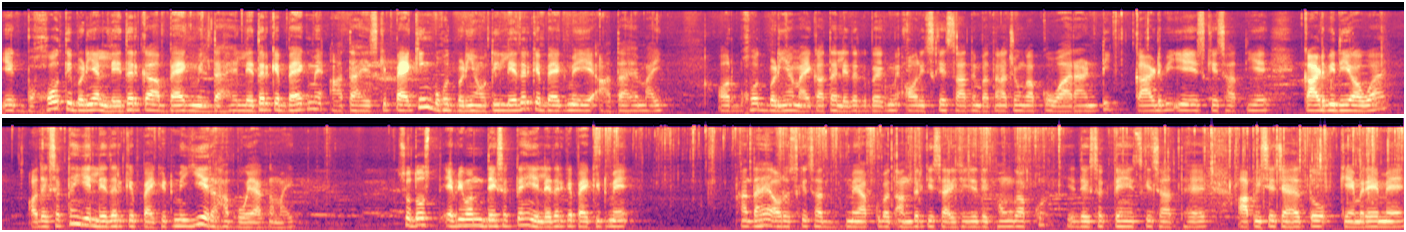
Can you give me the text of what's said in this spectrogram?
एक बहुत ही बढ़िया लेदर का बैग मिलता है। लेदर के बैग में आता है, इसकी पैकिंग बहुत बढ़िया होती है। लेदर के बैग में ये आता है माइक और बहुत बढ़िया माइक आता है लेदर के बैग में। और इसके साथ में बताना चाहूँगा आपको, वारंटी कार्ड भी, ये इसके साथ ये कार्ड भी दिया हुआ है। और देख सकते हैं ये लेदर के पैकेट में ये रहा बोया का माइक सो दोस्त एवरीवन देख सकते हैं ये लेदर के पैकेट में आता है और उसके साथ मैं आपको बता, अंदर की सारी चीज़ें दिखाऊँगा आपको। ये देख सकते हैं इसके साथ है, आप इसे चाहे तो कैमरे में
